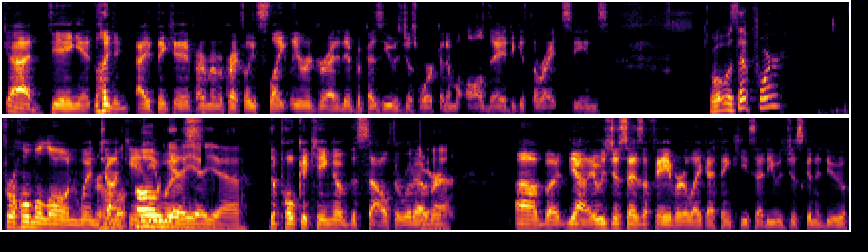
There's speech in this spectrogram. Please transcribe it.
God dang it. Like I think if I remember correctly, slightly regretted it because he was just working him all day to get the right scenes. What was that for? For Home Alone, when For John Home- Candy oh, was yeah, yeah, yeah. the Polka King of the South or whatever. Yeah. Uh, but yeah, it was just as a favor. Like I think he said he was just going to do.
